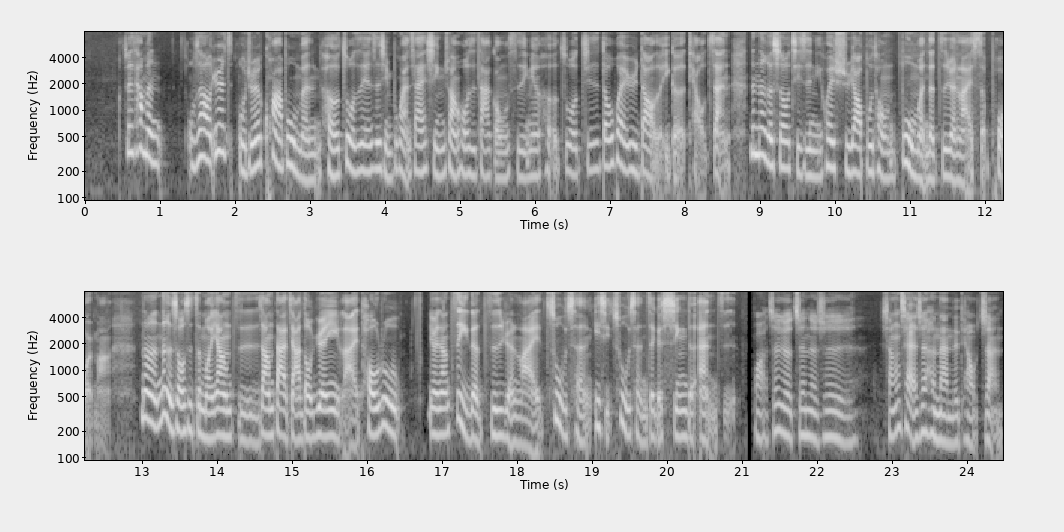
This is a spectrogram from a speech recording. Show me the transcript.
所以他们。我知道，因为我觉得跨部门合作这件事情，不管是在新创或是大公司里面合作，其实都会遇到的一个挑战。那那个时候，其实你会需要不同部门的资源来 support 嘛？那那个时候是怎么样子让大家都愿意来投入，有让自己的资源来促成，一起促成这个新的案子？哇，这个真的是想起来是很难的挑战。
